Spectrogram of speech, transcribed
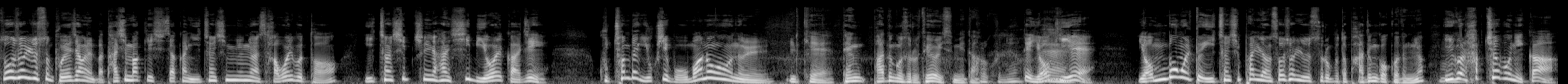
소셜뉴스 부회장을 다시 맡기 시작한 2016년 4월부터 2017년 한 12월까지 9,165만 원을 이렇게 받은 것으로 되어 있습니다. 그렇군요. 근데 여기에 네. 연봉을 또 2018년 소셜뉴스로부터 받은 거거든요. 음. 이걸 합쳐보니까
